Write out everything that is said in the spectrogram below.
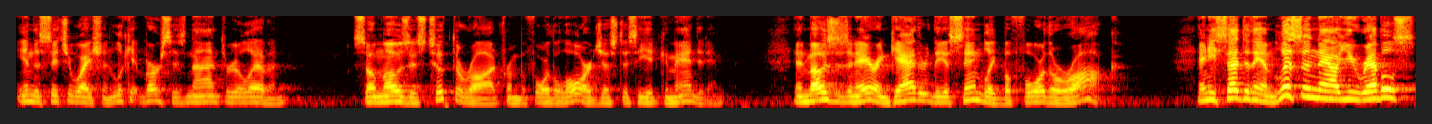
in the situation. Look at verses 9 through 11. So Moses took the rod from before the Lord, just as he had commanded him. And Moses and Aaron gathered the assembly before the rock. And he said to them, Listen now, you rebels.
